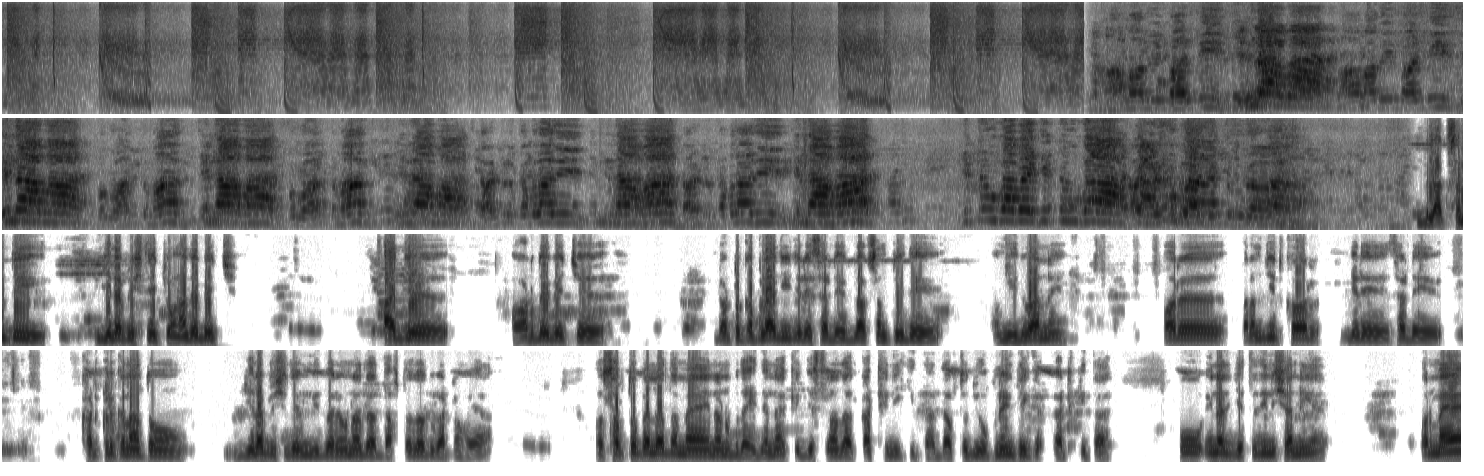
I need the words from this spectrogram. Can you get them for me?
आम आदमी पार्टी। जिंदाबाद। आम आदमी पार्टी। जिंदाबाद। भगवंत मान जिंदाबाद। भगवंत मान जिंदाबाद। डॉक्टर कमला जी जिंदाबाद। डॉक्टर कमला जी जिंदाबाद जितूगा भाई जितूगा झाड़ू ब्लॉक समिति ਜ਼ਿਲ੍ਹਾ ਪ੍ਰੀਸ਼ਦ ਚੋਣਾਂ ਦੇ ਵਿੱਚ ਅੱਜ ਔੜ ਦੇ ਵਿੱਚ ਡਾਕਟਰ ਕਪਲਾ ਜੀ ਜਿਹੜੇ ਸਾਡੇ ਬਲਾਕ ਸੰਮਤੀ ਦੇ ਉਮੀਦਵਾਰ ਨੇ ਔਰ ਪਰਮਜੀਤ ਕੌਰ ਜਿਹੜੇ ਸਾਡੇ ਖਟਕੜ ਕਲਾਂ ਤੋਂ ਜ਼ਿਲ੍ਹਾ ਪ੍ਰੀਸ਼ਦ ਦੇ ਉਮੀਦਵਾਰ ਨੇ, ਉਹਨਾਂ ਦਾ ਦਫ਼ਤਰ ਦਾ ਉਦਘਾਟਨ ਹੋਇਆ। ਔਰ ਸਭ ਤੋਂ ਪਹਿਲਾਂ ਤਾਂ ਮੈਂ ਇਹਨਾਂ ਨੂੰ ਵਧਾਈ ਦਿੰਦਾ ਕਿ ਜਿਸ ਤਰ੍ਹਾਂ ਦਾ ਇਕੱਠ ਨਹੀਂ ਕੀਤਾ, ਦਫ਼ਤਰ ਦੀ ਓਪਨਿੰਗ ਤੇ ਇਕੱਠ ਕੀਤਾ, ਉਹ ਇਹਨਾਂ ਦੀ ਜਿੱਤ ਦੀ ਨਿਸ਼ਾਨੀ ਹੈ। ਔਰ ਮੈਂ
